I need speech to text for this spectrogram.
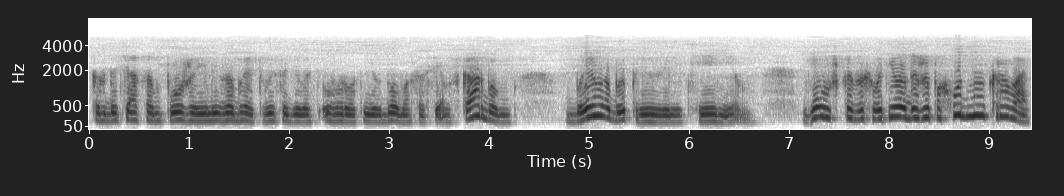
когда часом позже Элизабет высадилась у ворот ее дома со всем скарбом, было бы преувеличением. Девушка захватила даже походную кровать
